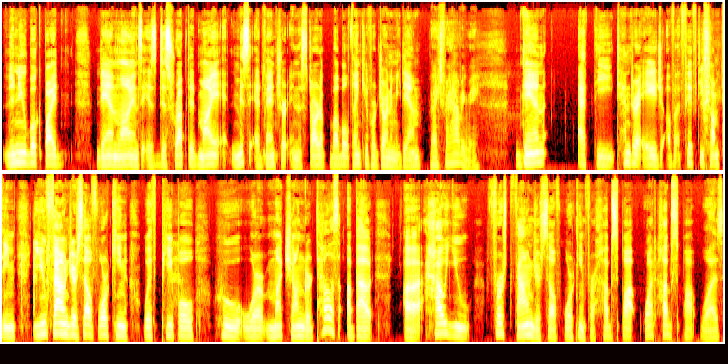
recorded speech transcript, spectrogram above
The new book by Dan Lyons is Disrupted My Misadventure in the Startup Bubble. Thank you for joining me, Dan. Thanks for having me. Dan, at the tender age of 50 something, you found yourself working with people who were much younger. Tell us about uh, how you first found yourself working for HubSpot, what HubSpot was,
